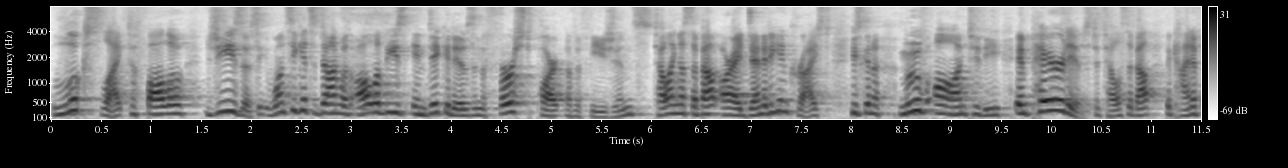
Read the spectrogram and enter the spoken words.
looks like to follow Jesus. Once he gets done with all of these indicatives in the first part of Ephesians, telling us about our identity in Christ, he's going to move on to the imperatives to tell us about the kind of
